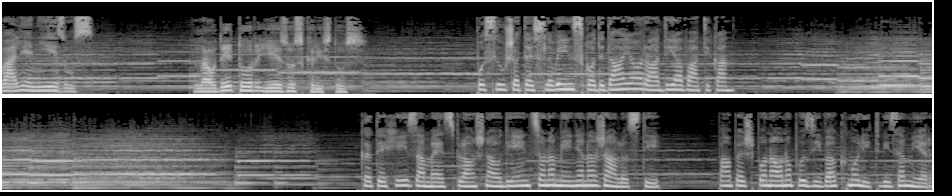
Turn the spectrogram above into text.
Hvaljen Jezus. Laudetur Jezus Kristus. Poslušate slovensko oddajo Radia Vatikan. Kateheza med splošno audienco namenjena žalosti. Papež ponovno poziva k molitvi za mir.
